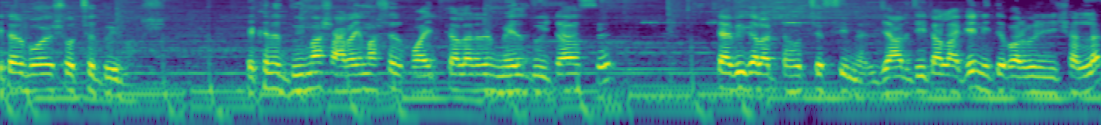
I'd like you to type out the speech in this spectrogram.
এটার বয়স হচ্ছে দুই মাস। এখানে দুই মাস, আড়াই মাসের হোয়াইট কালারের মেল দুইটা আছে। ট্যাবি কালারটা হচ্ছে ফিমেল। যার যেটা লাগে নিতে পারবেন ইনশাল্লাহ।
